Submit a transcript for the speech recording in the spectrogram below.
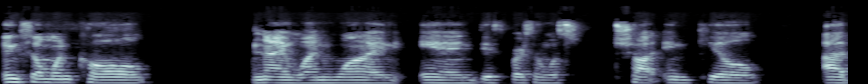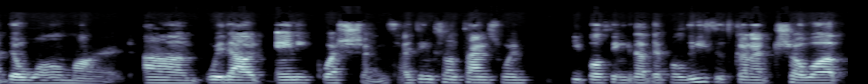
And someone called 911 and this person was shot and killed at the Walmart um, without any questions. I think sometimes when people think that the police is gonna show up,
